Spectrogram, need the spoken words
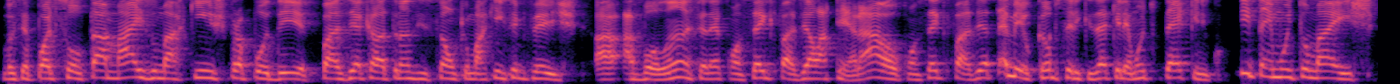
Você pode soltar mais o Marquinhos para poder fazer aquela transição que o Marquinhos sempre fez, a, a, volância, né? Consegue fazer a lateral, consegue fazer até meio campo se ele quiser, que ele é muito técnico e tem muito mais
